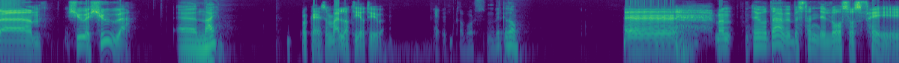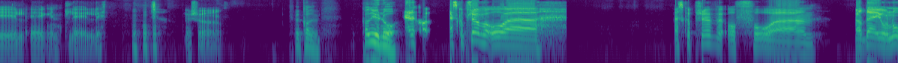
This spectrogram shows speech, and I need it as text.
uh, 2020? Uh, nei. OK, så mellom 10 og 20. Virker sånn. Eh, men det er jo der vi bestandig låser oss feil, egentlig, litt. Skal vi se. Hva du, hva du gjør nå? Er jeg skal prøve å eh, Jeg skal prøve å få eh, Ja, det jeg gjorde nå,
